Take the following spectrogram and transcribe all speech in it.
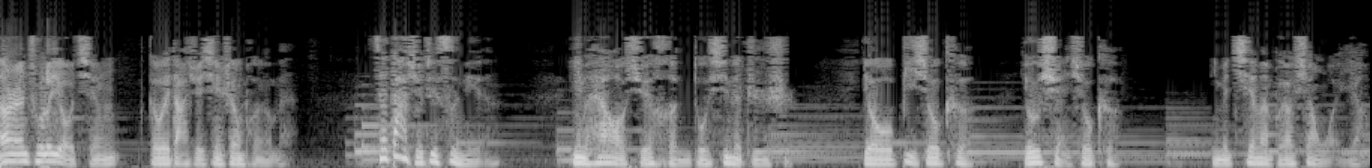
当然，除了友情，各位大学新生朋友们，在大学这四年，你们还要学很多新的知识，有必修课，有选修课，你们千万不要像我一样，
